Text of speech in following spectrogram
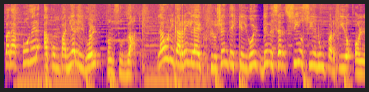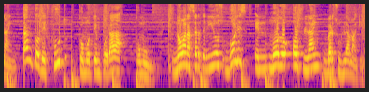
para poder acompañar el gol con sus datos. La única regla excluyente es que el gol debe ser sí o sí en un partido online, tanto de foot como temporada común. No van a ser tenidos goles en modo offline versus la máquina.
